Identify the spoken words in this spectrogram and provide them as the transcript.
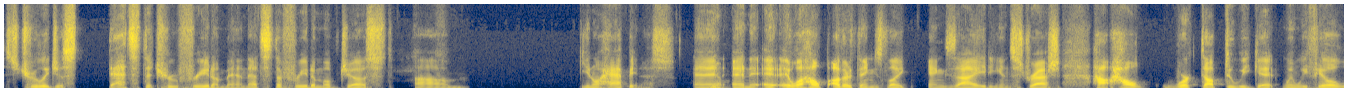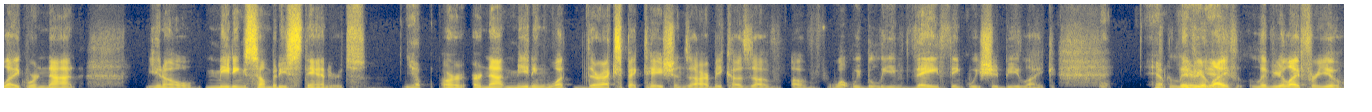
it's truly just that's the true freedom, man. That's the freedom of just um, you know happiness, and Yep. and it, it will help other things like anxiety and stress. How how worked up do we get when we feel like we're not, you know, meeting somebody's standards? Yep. or or not meeting what their expectations are because of of what we believe they think we should be like. Yep. live You're- your life live your life for you.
